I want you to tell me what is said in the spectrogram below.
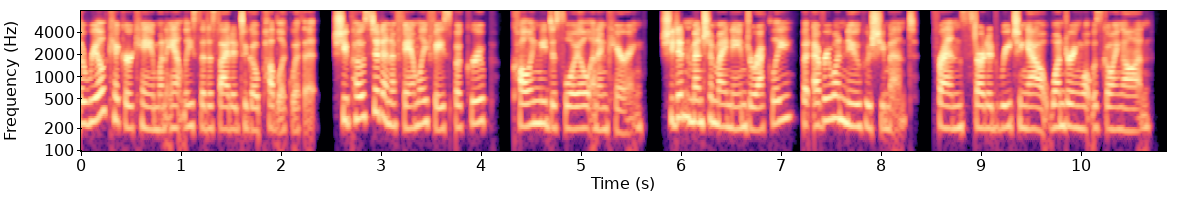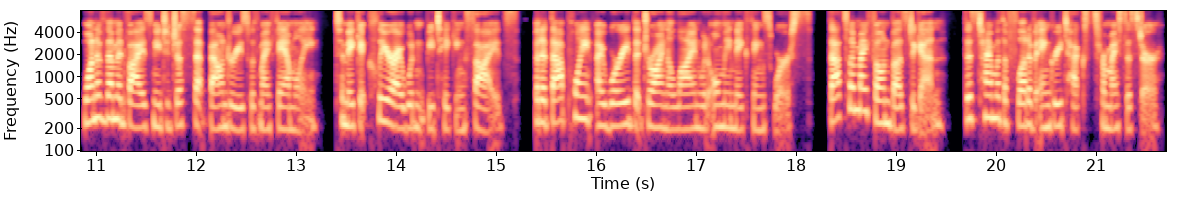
The real kicker came when Aunt Lisa decided to go public with it. She posted in a family Facebook group, calling me disloyal and uncaring. She didn't mention my name directly, but everyone knew who she meant. Friends started reaching out, wondering what was going on. One of them advised me to just set boundaries with my family, to make it clear I wouldn't be taking sides. But at that point, I worried that drawing a line would only make things worse. That's when my phone buzzed again, this time with a flood of angry texts from my sister.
